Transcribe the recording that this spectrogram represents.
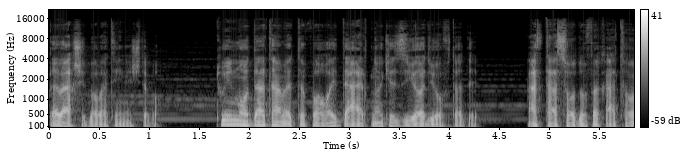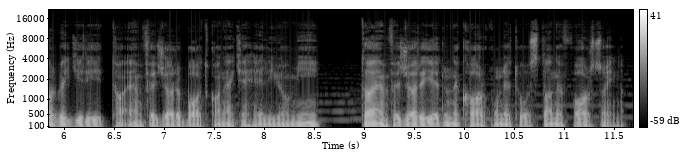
ببخشید بابت این اشتباه. تو این مدت هم اتفاقای دردناک زیادی افتاده. از تصادف قطار بگیرید تا انفجار بادکنک هلیومی تا انفجار یه دونه کارخونه تو استان فارس و اینا.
